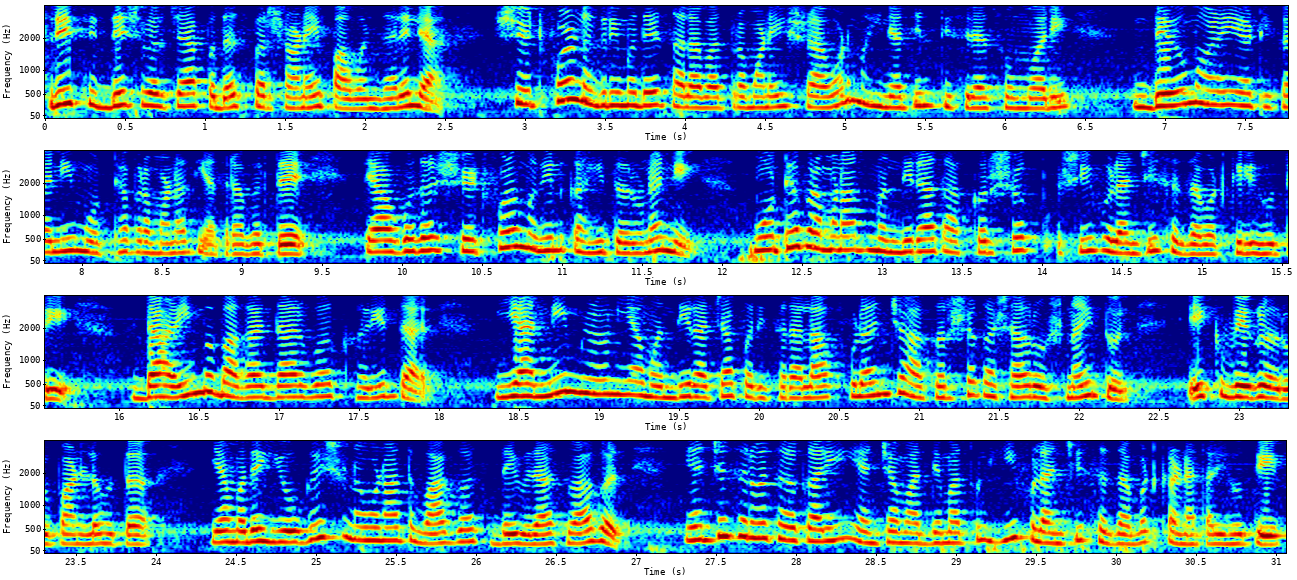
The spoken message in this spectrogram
श्री सिद्धेश्वरच्या पदस्पर्शाने पावन झालेल्या शेटफळ नगरीमध्ये सालाबादप्रमाणे श्रावण महिन्यातील तिसऱ्या सोमवारी देवमाळे या ठिकाणी मोठ्या प्रमाणात यात्रा भरते. त्या अगोदर शेटफळमधील काही तरुणांनी मोठ्या प्रमाणात मंदिरात आकर्षक अशी फुलांची सजावट केली होती. डाळिंब बागायतदार व खरीददार यांनी मिळून या मंदिराच्या परिसराला फुलांच्या आकर्षक अशा रोषणाईतून एक वेगळं रूप आणलं होतं. यामध्ये योगेश नवनाथ वागज देवदास वागज यांचे सर्व सहकारी यांच्या माध्यमातून ही फुलांची सजावट करण्यात आली होती.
